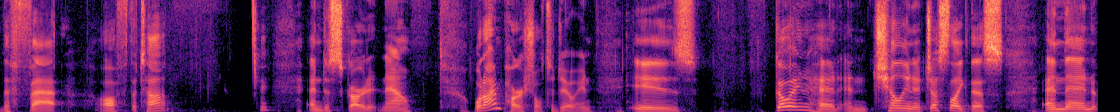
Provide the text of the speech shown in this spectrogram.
the fat off the top okay, and discard it now. What I'm partial to doing is going ahead and chilling it just like this, and then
